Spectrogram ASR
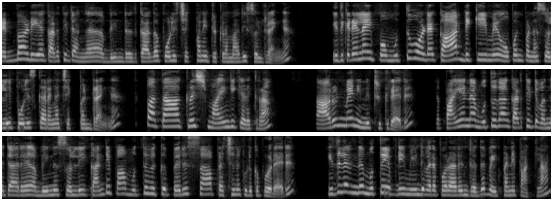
டெட் பாடியை கடத்திட்டாங்க அப்படின்றதுக்காக போலீஸ் செக் பண்ணிட்டு இருக்கிற மாதிரி சொல்றாங்க. இதுக்கிடையில இப்போ முத்துவோட கார் டிக்கியுமே ஓபன் பண்ண சொல்லி போலீஸ்காரங்க செக் பண்றாங்க. பார்த்தா கிரிஷ் மயங்கி கிடக்குறான். அருண்மே நின்றுட்டு இருக்கிறாரு. இந்த பையனை முத்து தான் கடத்திட்டு வந்துட்டாரு அப்படின்னு சொல்லி கண்டிப்பா முத்துவுக்கு பெருசா பிரச்சனை கொடுக்க போறாரு. இதுல இருந்து முத்து எப்படி மீண்டு வர போறாருன்றத வெயிட் பண்ணி பார்க்கலாம்.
